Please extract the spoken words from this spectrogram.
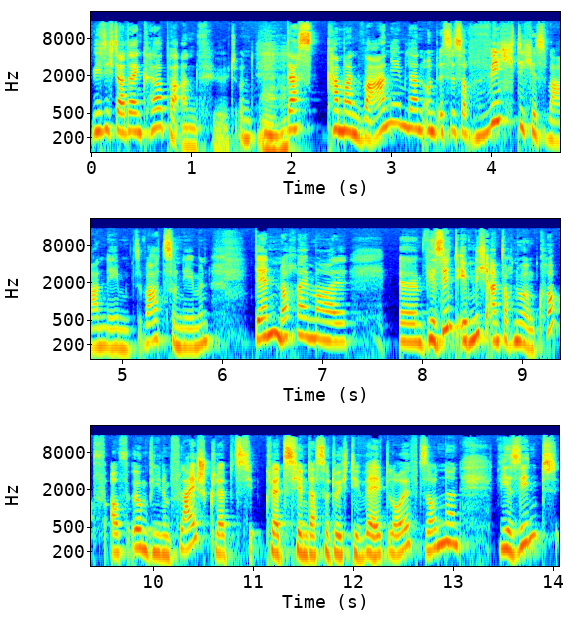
wie sich da dein Körper anfühlt. Und mhm. das kann man wahrnehmen lernen und es ist auch wichtig, es wahrnehmen, wahrzunehmen denn noch einmal, äh, wir sind eben nicht einfach nur im Kopf auf irgendwie einem Fleischklötzchen, das so durch die Welt läuft, sondern wir sind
